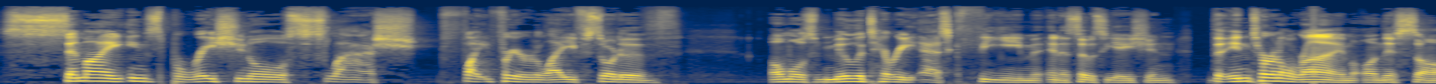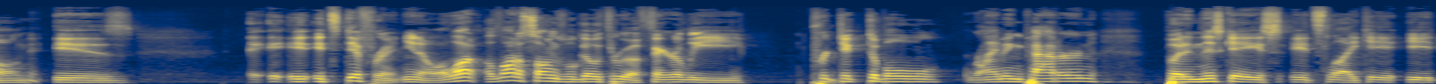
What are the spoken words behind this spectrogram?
semi inspirational slash fight for your life sort of almost military esque theme and association. The internal rhyme on this song is it, it's different. You know, a lot a lot of songs will go through a fairly predictable rhyming pattern, but in this case, it's like it, it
